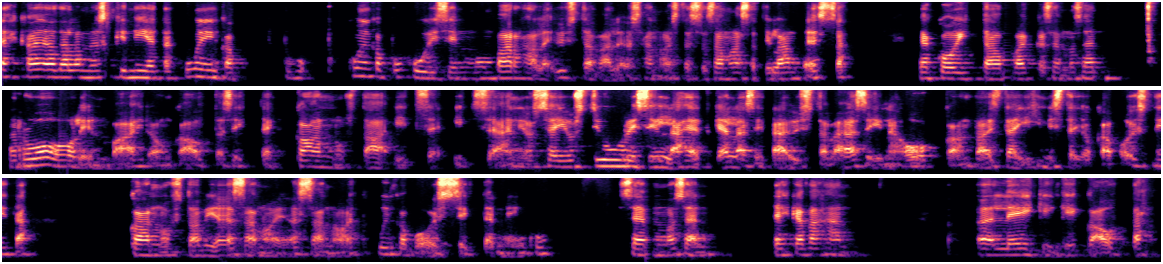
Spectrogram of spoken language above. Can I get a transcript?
ehkä ajatella myöskin niin, että kuinka, kuinka puhuisin mun parhaalle ystävälle, jos hän olisi tässä samassa tilanteessa, ja koittaa vaikka semmoisen roolinvaihdon kautta sitten kannustaa itse itseään, jos ei just juuri sillä hetkellä sitä ystävää siinä olekaan tai sitä ihmistä, joka voisi niitä kannustavia sanoja sanoa, että kuinka voisi sitten niin kuin semmoisen ehkä vähän leikinkin kautta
